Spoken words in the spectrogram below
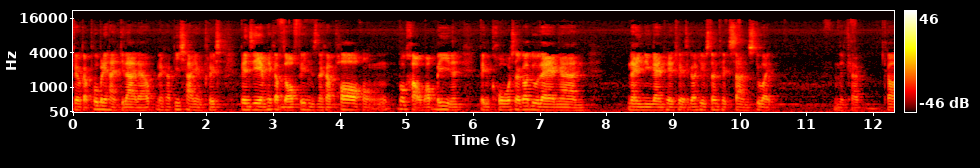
เกี่ยวกับผู้บริหารกีฬาแล้วนะครับ พี่ชายอย่างคริสเป็น GM ให้กับ Dolphins นะครับ พ่อของพวกเขาบ๊อบบี้นั้นเป็นโค้ชแล้วก็ดูแลงานใน New England Patriots ก็ Houston Texans ด้วยนะครับ ก็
